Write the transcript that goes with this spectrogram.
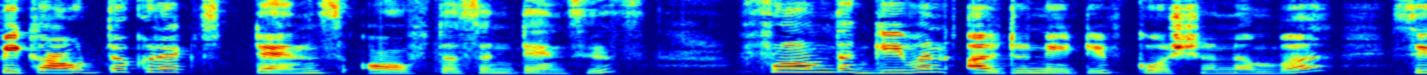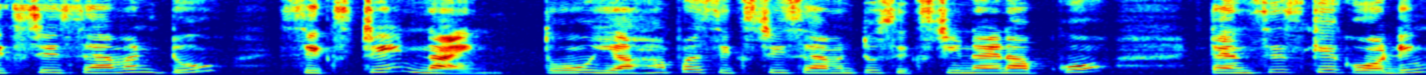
Pick out the correct tense of the sentences from the given alternative question number 67 to 69 तो यहाँ पर 67 टू 69 आपको टेंसेस के अकॉर्डिंग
